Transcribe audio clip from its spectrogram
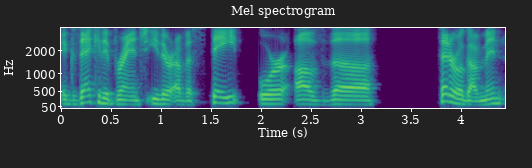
executive branch, either of a state or of the federal government,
